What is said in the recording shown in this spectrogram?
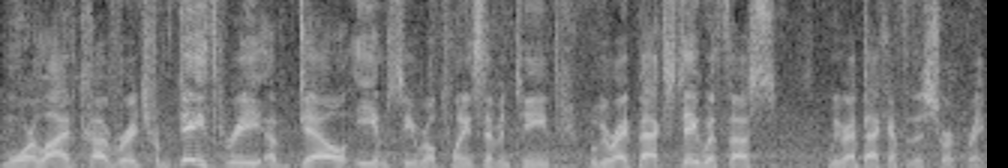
more live coverage from day three of Dell EMC World 2017. We'll be right back, stay with us. We'll be right back after this short break.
